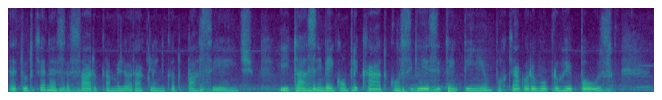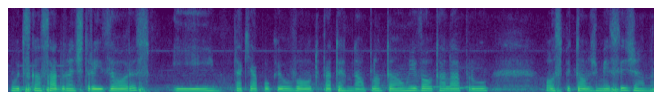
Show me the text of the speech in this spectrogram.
é tudo que é necessário para melhorar a clínica do paciente. E está assim bem complicado conseguir esse tempinho, porque agora eu vou para o repouso, vou descansar durante três horas e daqui a pouco eu volto para terminar o plantão e voltar lá para o hospital de Messejana.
